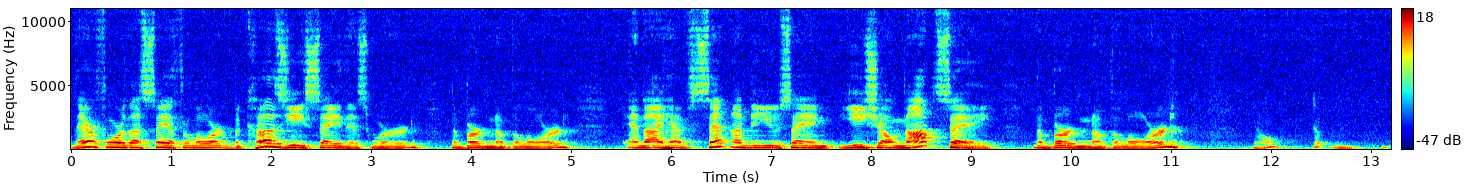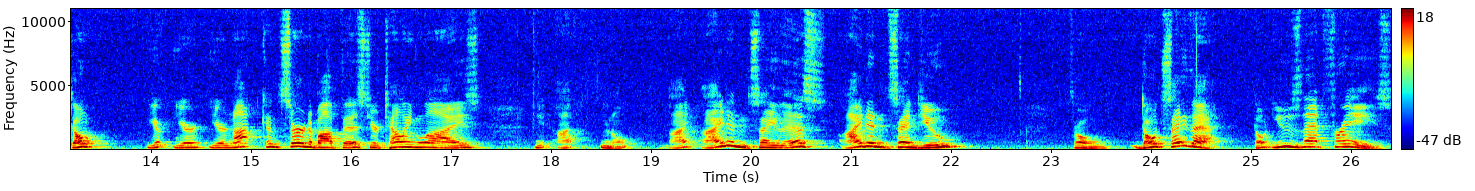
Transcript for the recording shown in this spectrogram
Therefore, thus saith the Lord, because ye say this word, the burden of the Lord, and I have sent unto you, saying, Ye shall not say the burden of the Lord. No, don't, you're, you're, you're not concerned about this, you're telling lies. I- you know, I, I didn't say this, I didn't send you. So don't say that. Don't use that phrase.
